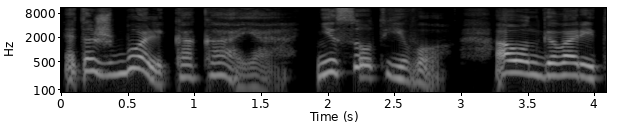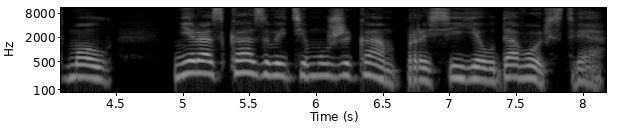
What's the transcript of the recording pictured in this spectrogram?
Это ж боль какая! Несут его, а он говорит, мол, не рассказывайте мужикам про сие удовольствие.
